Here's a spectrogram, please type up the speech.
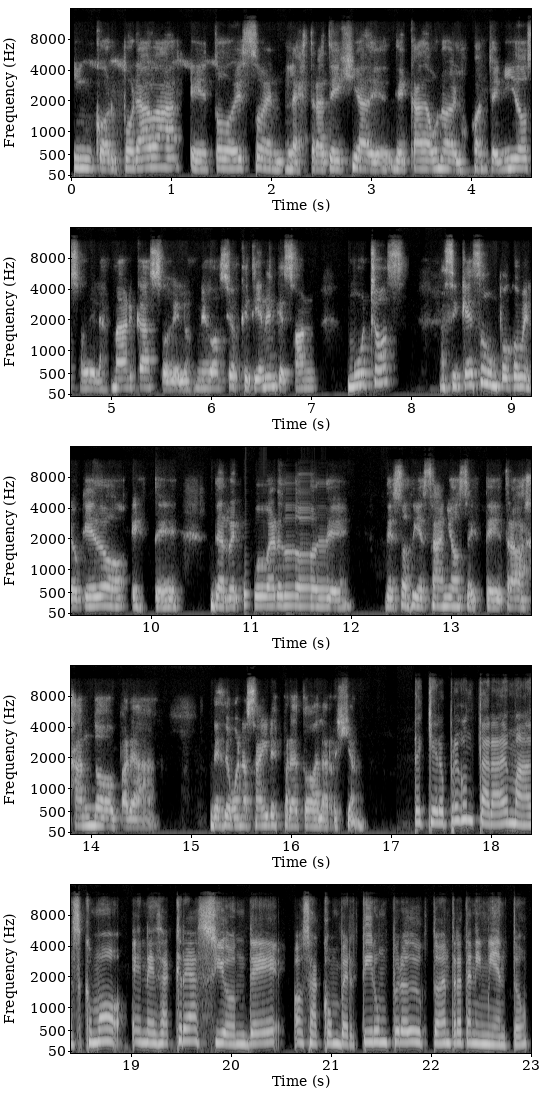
incorporaba eh, todo eso en la estrategia de, cada uno de los contenidos o de las marcas o de los negocios que tienen, que son muchos. Así que eso un poco me lo quedo este, de recuerdo de, esos 10 años este, trabajando para, desde Buenos Aires para toda la región te quiero preguntar además como en esa creación de, o sea, convertir un producto de entretenimiento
